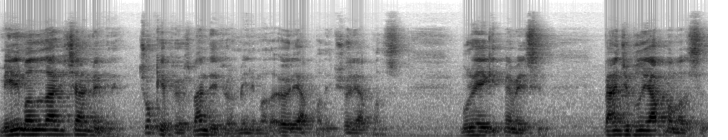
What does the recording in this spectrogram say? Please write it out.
Melimalılar içermemeli. Çok yapıyoruz. Ben de yapıyorum melimalı. Öyle yapmalıyım, şöyle yapmalısın. Buraya gitmemelisin. Bence bunu yapmamalısın.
